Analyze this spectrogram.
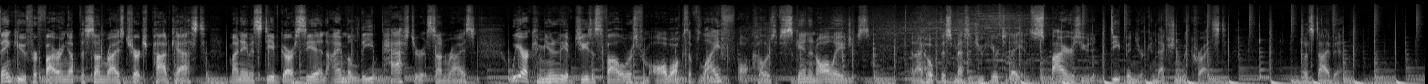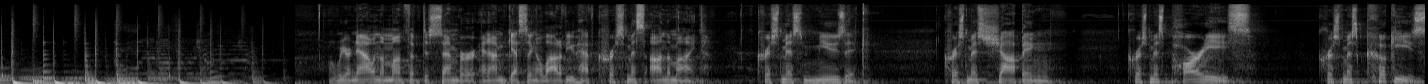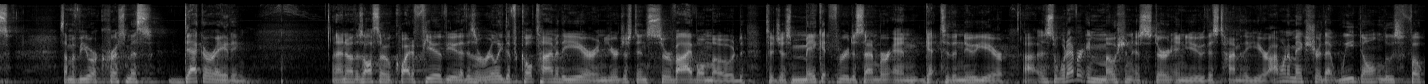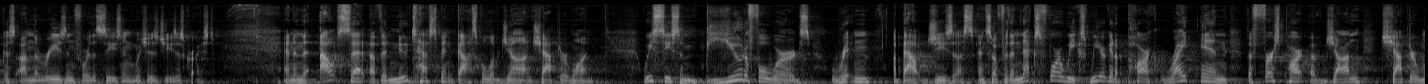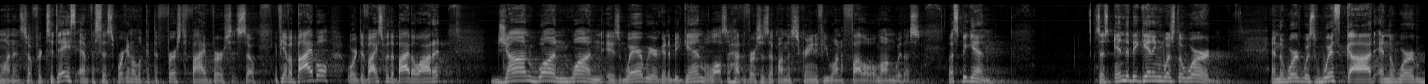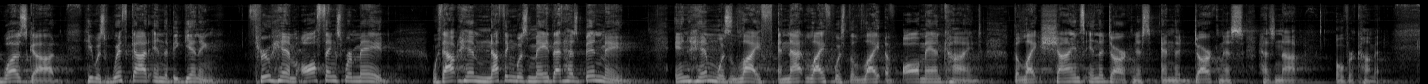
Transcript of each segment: Thank you for firing up the Sunrise Church podcast. My name is Steve Garcia, and I am the lead pastor at Sunrise. We are a community of Jesus followers from all walks of life, all colors of skin, and all ages. And I hope this message you hear today inspires you to deepen your connection with Christ. Let's dive in. Well, we are now in the month of December, and I'm guessing a lot of you have Christmas on the mind. Christmas music, Christmas shopping, Christmas parties, Christmas cookies. Some of you are Christmas decorating. And I know there's also quite a few of you that this is a really difficult time of the year and you're just in survival mode to just make it through December and get to the new year. Uh, so, whatever emotion is stirred in you this time of the year, I want to make sure that we don't lose focus on the reason for the season, which is Jesus Christ. And in the outset of the New Testament Gospel of John, chapter 1, we see some beautiful words written about Jesus. And so for the next four weeks, we are going to park right in the first part of John chapter 1. And so for today's emphasis, we're going to look at the first five verses. So if you have a Bible or a device with a Bible on it, John 1 1 is where we are going to begin. We'll also have the verses up on the screen if you want to follow along with us. Let's begin. It says, In the beginning was the Word and the Word was with God, and the Word was God. He was with God in the beginning. Through him, all things were made. Without him, nothing was made that has been made. In him was life, and that life was the light of all mankind. The light shines in the darkness, and the darkness has not overcome it.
